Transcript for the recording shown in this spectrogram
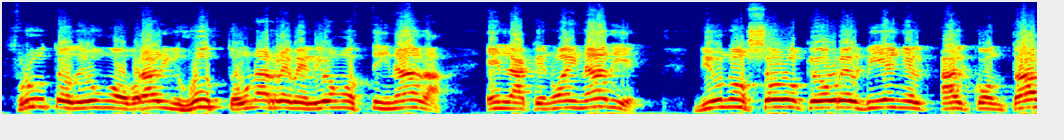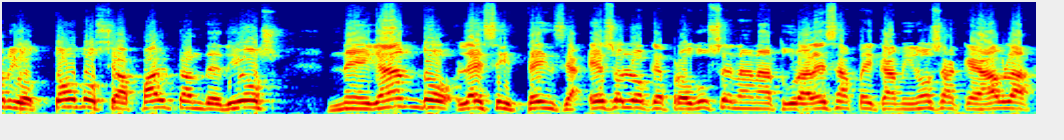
fruto de un obrar injusto, una rebelión obstinada en la que no hay nadie, ni uno solo que obre el bien, al contrario, todos se apartan de Dios negando la existencia. Eso es lo que produce la naturaleza pecaminosa que habla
